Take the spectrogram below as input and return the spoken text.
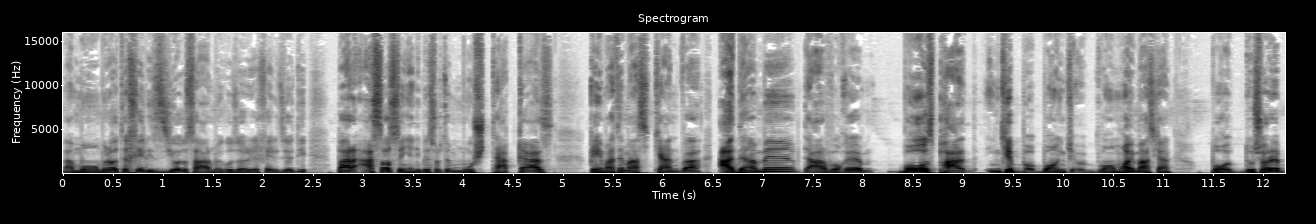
و معاملات خیلی زیاد و سرمایه گذاری خیلی زیادی بر اساس یعنی به صورت مشتقه از قیمت مسکن و عدم در واقع باز پر اینکه بانک وام های مسکن با دچار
